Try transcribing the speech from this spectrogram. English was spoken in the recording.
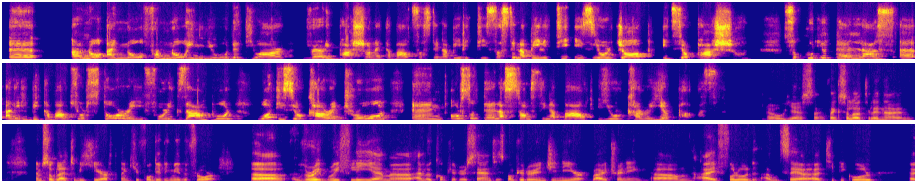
Uh, Arnaud, I know from knowing you that you are very passionate about sustainability. Sustainability is your job, it's your passion. So could you tell us uh, a little bit about your story? For example, what is your current role? And also tell us something about your career path. Oh, yes. Uh, thanks a lot, Elena. I'm, I'm so glad to be here. Thank you for giving me the floor. Uh, very briefly, I'm a, I'm a computer scientist, computer engineer by training. Um, I followed, I would say, a, a typical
